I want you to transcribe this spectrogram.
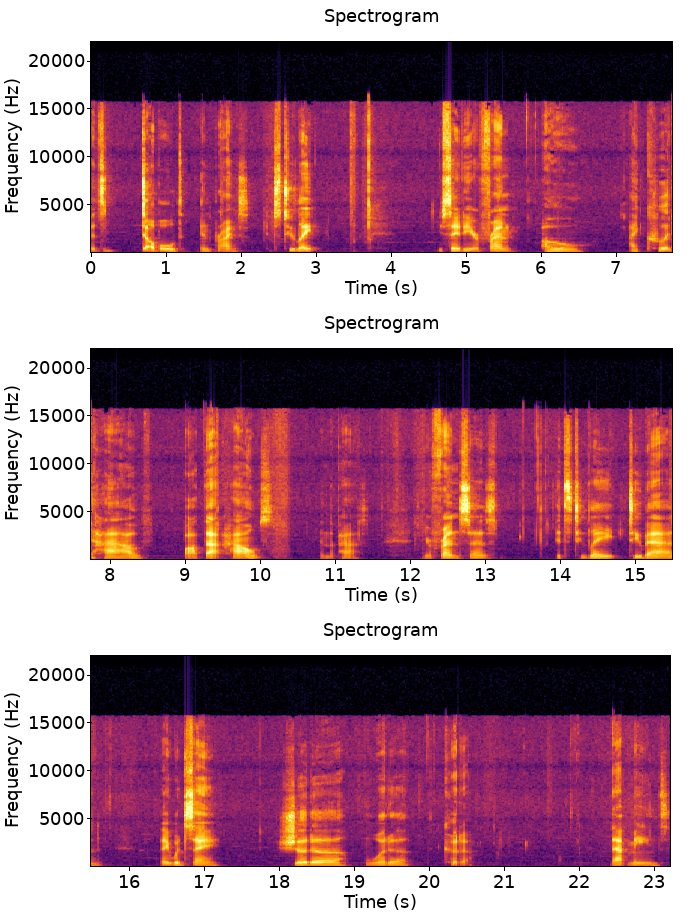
it's doubled in price. It's too late. You say to your friend, Oh, I could have bought that house in the past. Your friend says, it's too late, too bad, they would say, shoulda, woulda, coulda. That means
